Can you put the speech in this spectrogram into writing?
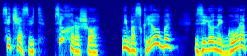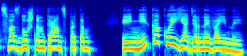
Сейчас ведь все хорошо. Небоскребы, зеленый город с воздушным транспортом и никакой ядерной войны.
